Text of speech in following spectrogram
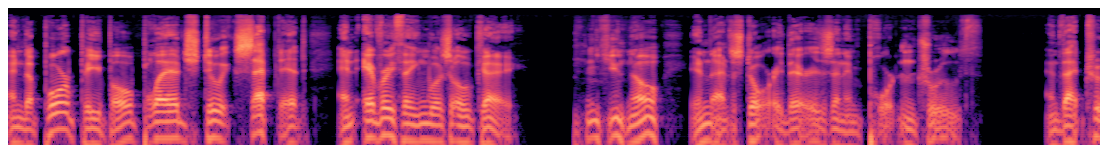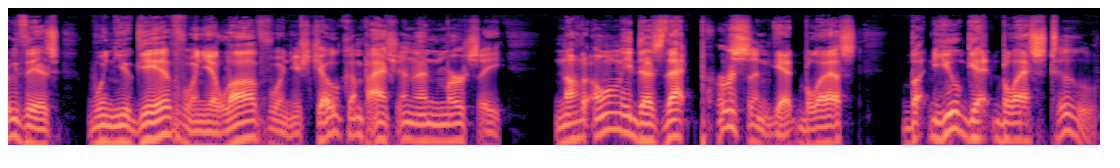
and the poor people pledged to accept it, and everything was okay. you know, in that story, there is an important truth. And that truth is when you give, when you love, when you show compassion and mercy, not only does that person get blessed, but you get blessed too.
